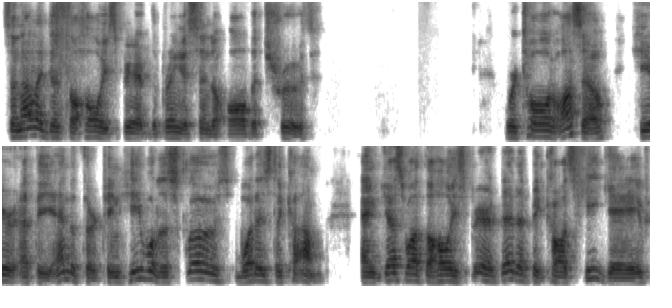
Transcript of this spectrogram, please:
So not only does the Holy Spirit bring us into all the truth, we're told also here at the end of 13, he will disclose what is to come. And guess what? The Holy Spirit did it because he gave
